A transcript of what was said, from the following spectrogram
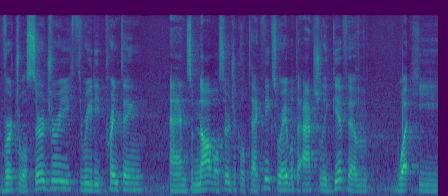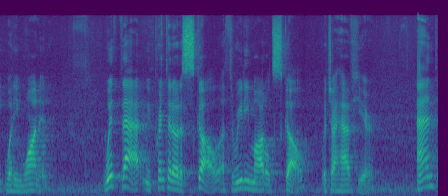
virtual surgery, 3D printing, and some novel surgical techniques, we're able to actually give him what he, what he wanted. With that, we printed out a skull, a 3D modeled skull, which I have here, and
